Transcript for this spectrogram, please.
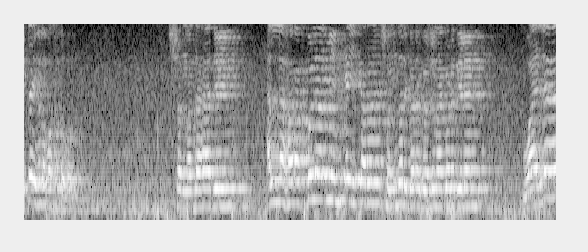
এটাই হলো বাস্তবতা। সন্ন্যতা হাজিরিন, আল্লাহ রাব্বুল আলমিন এই কারণে সুন্দর করে ঘোষণা করে দিলেন, ওয়ালা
